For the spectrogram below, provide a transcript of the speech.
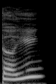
抖音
